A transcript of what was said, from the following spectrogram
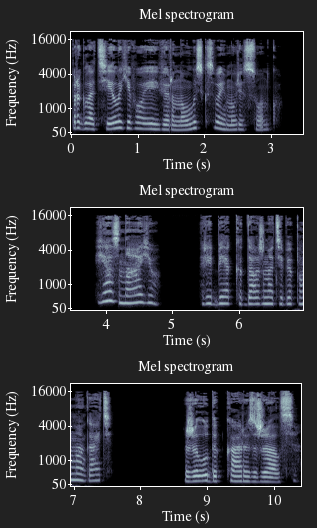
проглотила его и вернулась к своему рисунку. «Я знаю. Ребекка должна тебе помогать. Желудок Кары сжался.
